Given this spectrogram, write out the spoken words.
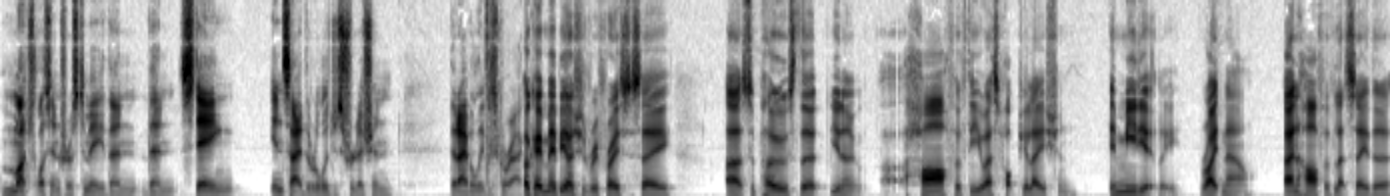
much less interest to me than, than staying inside the religious tradition that I believe is correct. Okay, maybe I should rephrase to say, uh, suppose that you know half of the U.S. population immediately, right now, and half of let's say the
